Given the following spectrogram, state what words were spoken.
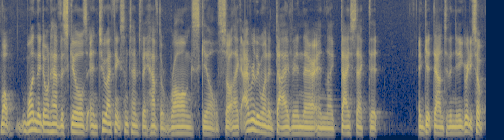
well, one, they don't have the skills. And two, I think sometimes they have the wrong skills. So, like, I really want to dive in there and like dissect it and get down to the nitty gritty. So,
